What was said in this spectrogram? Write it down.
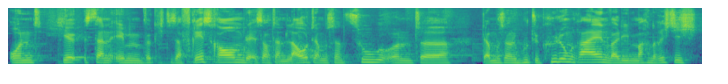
Und hier ist dann eben wirklich dieser Fräsraum, der ist auch dann laut, der muss dann zu und äh, da muss dann eine gute Kühlung rein, weil die machen richtig,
